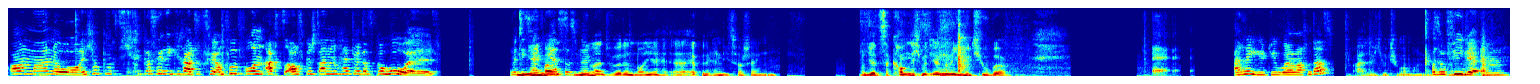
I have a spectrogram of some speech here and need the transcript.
Oh Mann, oh. Ich hab gedacht, ich krieg das Handy gratis für um 5 Uhr nachts aufgestanden und hätte mir das geholt. Niemand, niemand würde neue äh, Apple-Handys verschenken. Und jetzt komm nicht mit irgendeinem YouTuber. Alle YouTuber machen das? Alle YouTuber machen das. Also viele, ähm,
